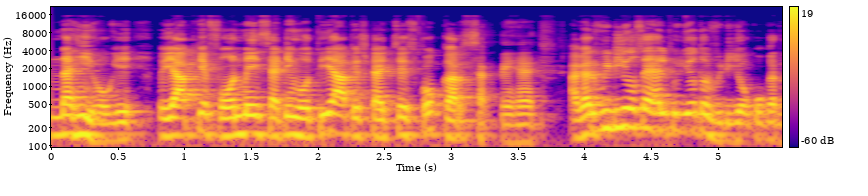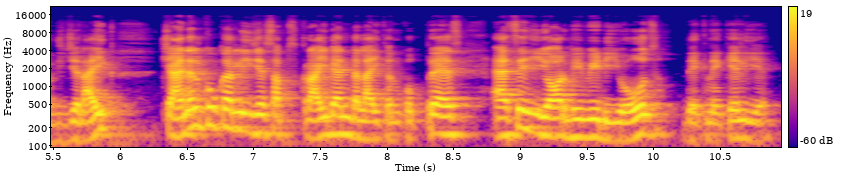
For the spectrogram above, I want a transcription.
नहीं होगी। तो ये आपके फ़ोन में ही सेटिंग होती है, आप इस टाइप से इसको कर सकते हैं। अगर वीडियो से हेल्प हुई हो तो वीडियो को कर दीजिए लाइक चैनल को कर लीजिए सब्सक्राइब एंड बेलाइकन को प्रेस ऐसे ही और भी वीडियोज़ देखने के लिए।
